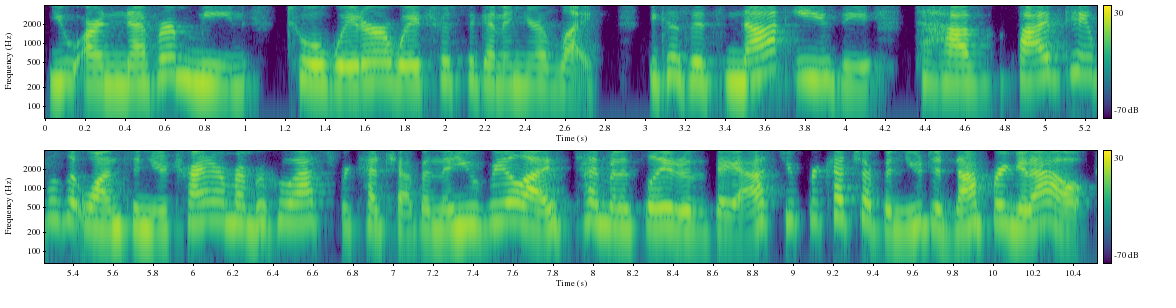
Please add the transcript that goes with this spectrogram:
you are never mean to a waiter or waitress again in your life because it's not easy to have five tables at once and you're trying to remember who asked for ketchup and then you realize 10 minutes later that they asked you for ketchup and you did not bring it out.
